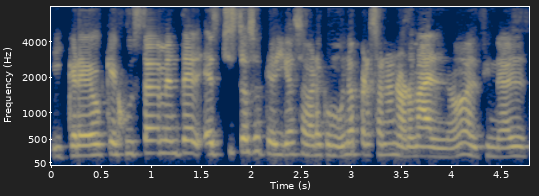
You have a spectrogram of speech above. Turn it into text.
y creo que justamente es chistoso que digas ahora como una persona normal, ¿no? Al final,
